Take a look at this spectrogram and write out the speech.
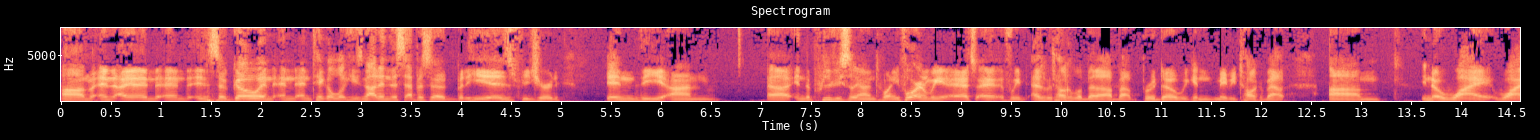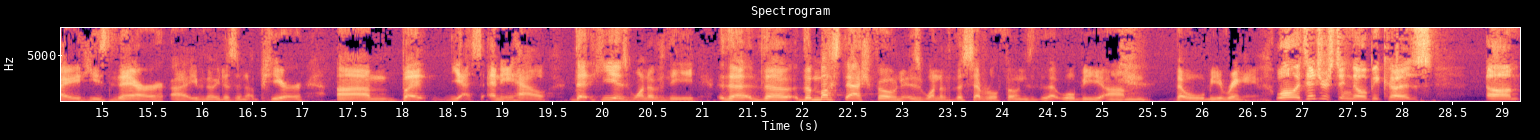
Um, and and and and so go and, and and take a look. He's not in this episode, but he is featured in the um uh, in the previously on 24 and we as, if we as we talk a little bit about Boudreau we can maybe talk about um you know why why he's there uh, even though he doesn't appear. Um but yes anyhow that he is one of the the the the mustache phone is one of the several phones that will be um that will be ringing. Well, it's interesting though because um,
